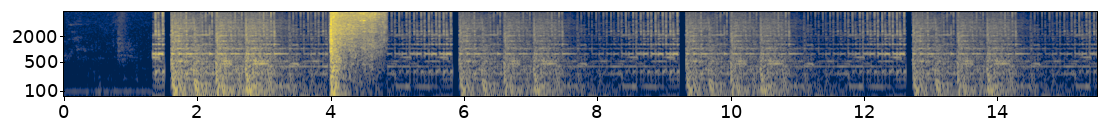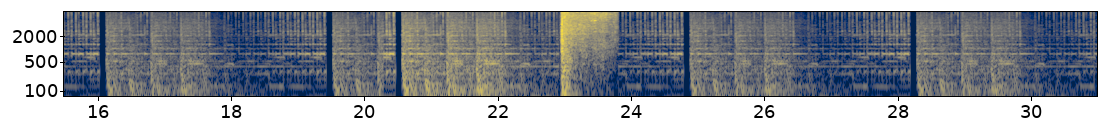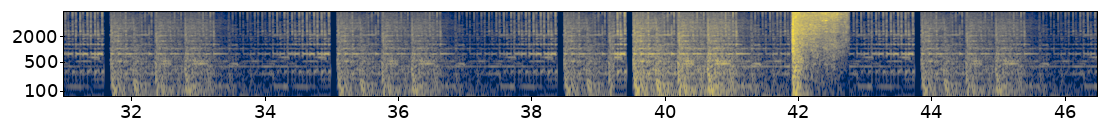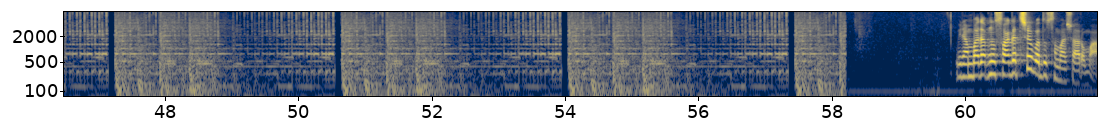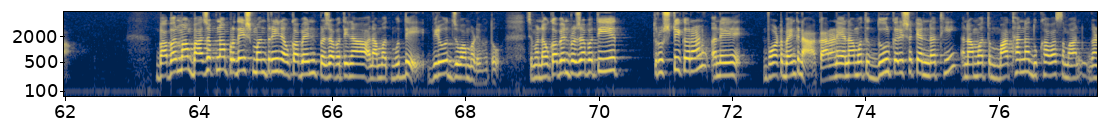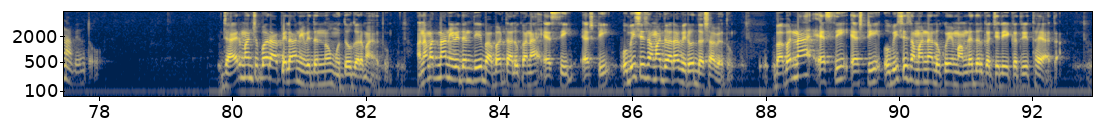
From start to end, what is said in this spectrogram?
વિરામ બાદ આપનું સ્વાગત છે વધુ સમાચારોમાં. બાબરમાં ભાજપના પ્રદેશ મંત્રી નૌકાબેન પ્રજાપતિના અનામત મુદ્દે વિરોધ જોવા મળ્યો હતો, જેમાં નૌકાબેન પ્રજાપતિએ તૃષ્ટિકરણ અને વોટ બેંકના કારણે અનામત દૂર કરી શક્યા નથી, અનામત માથાના દુખાવા સમાન ગણાવ્યો હતો. જાહેર મંચ પર આપેલા નિવેદનનો મુદ્દો ગરમાયો હતો. અનામતના નિવેદનથી બાબર તાલુકાના એસસી, એસટી, ઓબીસી સમાજ દ્વારા વિરોધ દર્શાવ્યો હતો. બાબરના એસસી એસટી ઓબીસી સમાજના લોકોએ મામલેદાર કચેરી એકત્રિત થયા હતા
